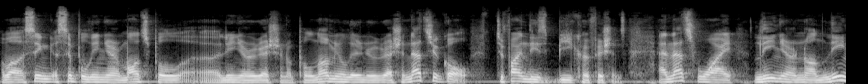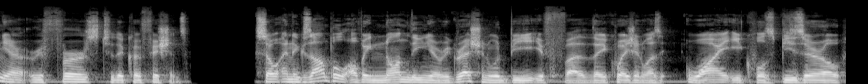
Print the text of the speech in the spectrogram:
well, a, a simple linear, multiple uh, linear regression, or polynomial linear regression. That's your goal to find these b coefficients, and that's why linear nonlinear refers to the coefficients. So an example of a nonlinear regression would be if uh, the equation was y equals b0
